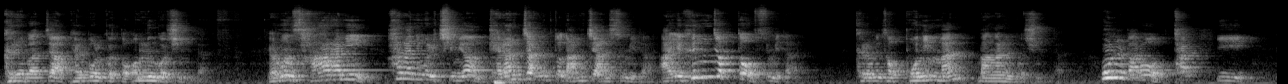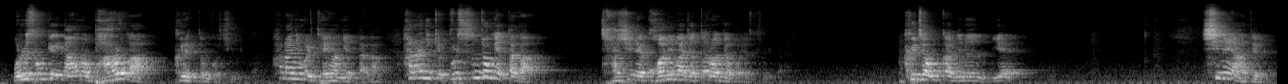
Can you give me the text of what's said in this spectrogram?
그래봤자 별 볼 것도 없는 것입니다. 여러분 사람이 하나님을 치면 계란 자국도 남지 않습니다. 아예 흔적도 없습니다. 그러면서 본인만 망하는 것입니다. 오늘 바로 다, 이 오늘 성경에 나오는 바로가 그랬던 것입니다. 하나님을 대항했다가 하나님께 불순종했다가 자신의 권위마저 떨어져 버렸습니다. 그 전까지는 예 신의 아들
